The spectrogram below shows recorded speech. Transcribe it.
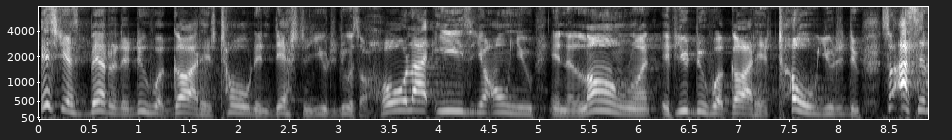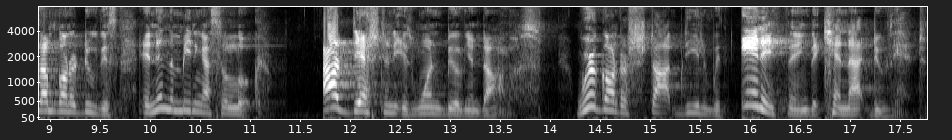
it's just better to do what God has told and destined you to do. It's a whole lot easier on you in the long run if you do what God has told you to do. So I said, I'm going to do this. And in the meeting, I said, look, our destiny is $1 billion. We're going to stop dealing with anything that cannot do that.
